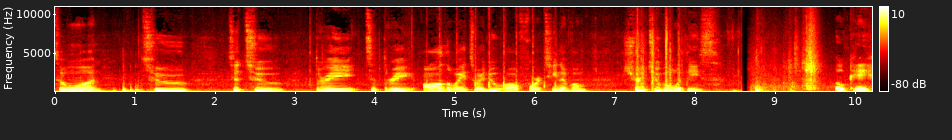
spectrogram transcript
to one two to two three to three all the way till I do all 14 of them shrink tube them with these okay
